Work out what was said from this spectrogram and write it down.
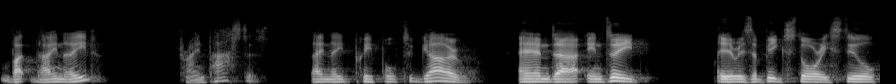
But they need trained pastors, they need people to go. And uh, indeed, there is a big story still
